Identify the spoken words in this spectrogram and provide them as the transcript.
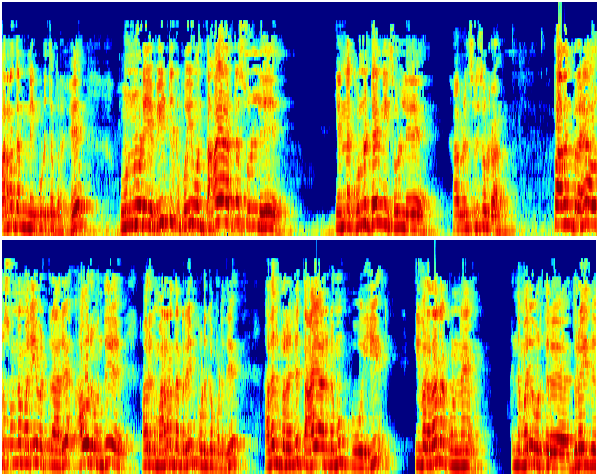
மரண தண்டனை கொடுத்த பிறகு உன்னுடைய வீட்டுக்கு போய் உன் தாயார்கிட்ட சொல்லு. என்ன கொண்டுட்ட நீ சொல்லு அப்படின்னு சொல்லி சொல்றாங்க. இப்ப அதன் பிறகு அவர் சொன்ன மாதிரியே வெட்டுறாரு. அவர் வந்து அவருக்கு மரண தண்டனையும் கொடுக்கப்படுது. அதன் பிறகு தாயாரிடமும் போய் இவரை தான் நான் கொன்னேன். இந்த மாதிரி ஒருத்தர் துரைது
